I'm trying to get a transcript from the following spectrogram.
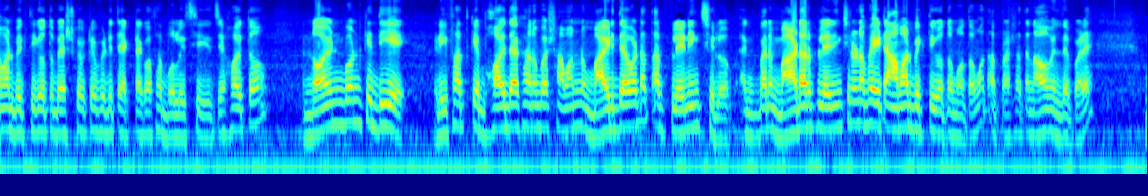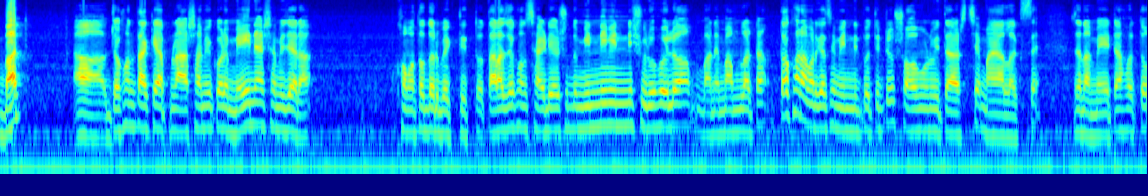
আমার ব্যক্তিগত বেশ কয়েকটা ভিডিওতে একটা কথা বলেছি যে হয়তো নয়নবনকে দিয়ে রিফাতকে ভয় দেখানো বা সামান্য মাইট দেওয়াটা তার প্ল্যানিং ছিল। একবারে মার্ডার প্ল্যানিং ছিল না ভাই, এটা আমার ব্যক্তিগত মতামত, আপনার সাথে নাও মিলতে পারে। বাট যখন তাকে আপনার আসামি করে মেইন আসামি যারা, ক্ষমতাধর ব্যক্তিত্ব, তারা যখন সাইডে শুধু মিন্নি মিন্নি শুরু হইল মানে মামলাটা, তখন আমার কাছে মিন্নির প্রতি একটু সহমর্মিতা আসছে, মায়া লাগছে যে না, মেয়েটা হয়তো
